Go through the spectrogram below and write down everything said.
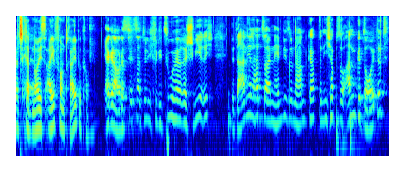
Hatte ich gerade ein neues iPhone 3 bekommen. Ja, genau, das ist jetzt natürlich für die Zuhörer schwierig. Der Daniel hat sein Handy so in der Hand gehabt und ich habe so angedeutet.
